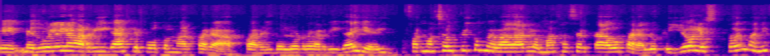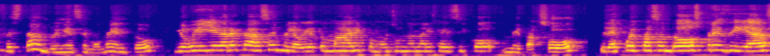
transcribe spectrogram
eh, me duele la barriga, ¿qué puedo tomar para, para el dolor de barriga? Y el farmacéutico me va a dar lo más acertado para lo que yo le estoy manifestando en ese momento. Yo voy a llegar a casa y me la voy a tomar y como es un analgésico, me pasó. Y después pasan dos, tres días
